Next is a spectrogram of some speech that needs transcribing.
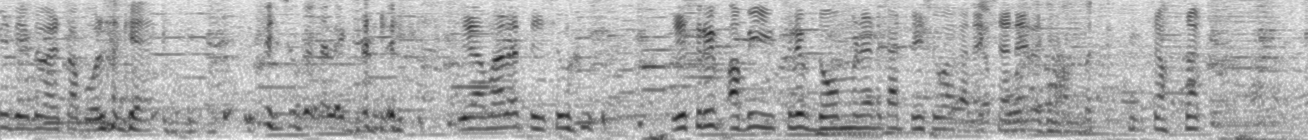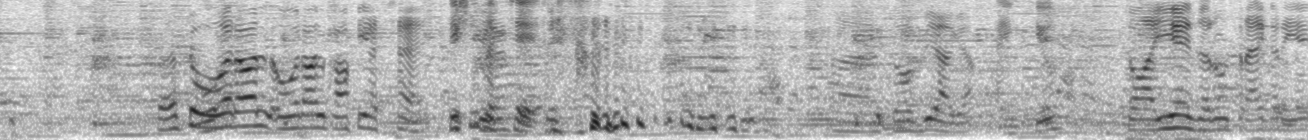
ही दे दो ऐसा बोला गया है। टिशू का कलेक्शन ये हमारा टिशू ये सिर्फ़ अभी सिर्फ़ दो मिनट का टिशू का कलेक्शन है। तब तक। तो ओवरऑल ओवरऑल काफ़ी अच्छा है। टिश्यूज अच्छे सॉफ भी आ गया। थैंक यू तो आइए ज़रूर ट्राई करिए।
